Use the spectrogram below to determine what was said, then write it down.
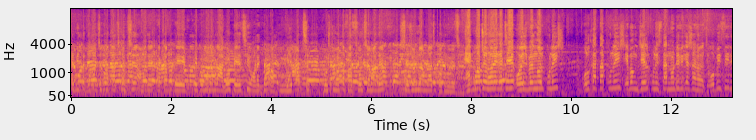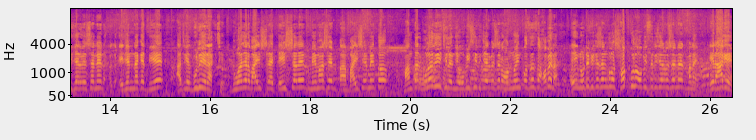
ভিতরে দেওয়ার কাজ করছে। আমাদের একটা এ- এ প্রমাণ আমরা আগেও পেয়েছি, অনেক ইয়ে পাচ্ছি। পোস্টমর্টম ফার্স্ট চলছে আমাদের সেই জন্য আমরা আজ পথে নেমেছি এক বছর হয়ে গেছে, ওয়েস্ট বেঙ্গল পুলিশ, কলকাতা পুলিশ এবং জেল পুলিশ তার নোটিফিকেশন হয়েছে। ওবিসি রিজার্ভেশনের এজেন্ডাকে দিয়ে আজকে গুলিয়ে রাখছে। দু হাজার তেইশ সালের মে মাসে বাইশে মে তো মান্তার বলে দিয়েছিলেন যে ওবিসি রিজার্ভেশন অনগোয়িং প্রসেস হবে না। এই নোটিফিকেশনগুলো সবগুলো ওবিসি রিজার্ভেশনের মানে এর আগে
